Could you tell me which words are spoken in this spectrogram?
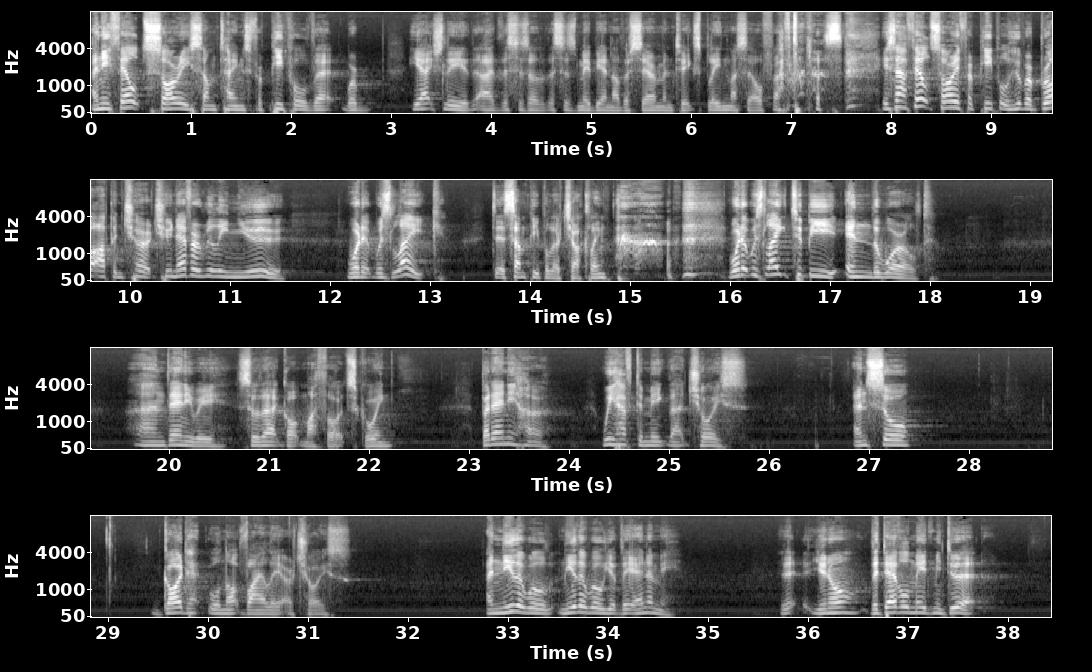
And he felt sorry sometimes for people that were he actually, uh, this, is a, this is maybe another sermon to explain myself after this. He said, I felt sorry for people who were brought up in church who never really knew what it was like. To, some people are chuckling. what it was like to be in the world. And anyway, so that got my thoughts going. But anyhow, we have to make that choice. And so, God will not violate our choice and neither will, neither will the enemy. You know, the devil made me do it.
